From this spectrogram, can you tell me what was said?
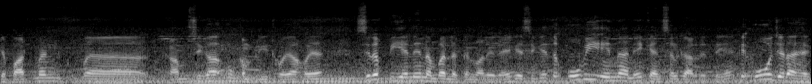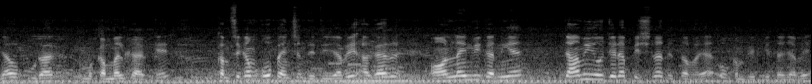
ਡਿਪਾਰਟਮੈਂਟ ਕੰਮ ਸੀਗਾ, ਉਹ ਕੰਪਲੀਟ ਹੋਇਆ ਹੋਇਆ। ਹੈ। ਸਿਰਫ ਪੀਐਲਏ ਨੰਬਰ ਲੱਗਣ ਵਾਲੇ ਰਹਿ ਗਏ ਸੀਗੇ, ਤੇ ਉਹ ਵੀ ਇਹਨਾਂ ਨੇ ਕੈਨਸਲ ਕਰ ਦਿੱਤੇ ਹੈ ਕਿ ਉਹ ਜਿਹੜਾ ਹੈਗਾ, ਉਹ ਪੂਰਾ ਮੁਕੰਮਲ ਕਰਕੇ ਕਮ ਸੇ ਕਮ ਉਹ ਪੈਨਸ਼ਨ ਦਿੱਤੀ ਜਾਵੇ। ਅਗਰ ਆਨਲਾਈਨ ਵੀ ਕਰਨੀ ਹੈ, ਤਾਂ ਵੀ ਉਹ ਜਿਹੜਾ ਪਿਛਲਾ ਦਿੱਤਾ ਹੋਇਆ, ਉਹ ਕੰਪਲੀਟ ਕੀਤਾ ਜਾਵੇ।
